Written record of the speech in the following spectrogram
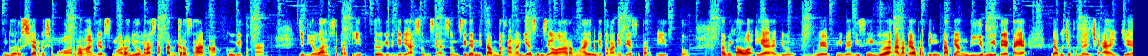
ini gue harus share ke semua orang agar semua orang juga merasakan keresahan aku gitu kan jadilah seperti itu gitu. Jadi asumsi-asumsi dan ditambahkan lagi asumsi oleh orang lain gitu kan intinya seperti itu. Tapi kalau ya gue pribadi sih gue anaknya overthinking tapi yang diem gitu ya kayak udah aku cukup baca aja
